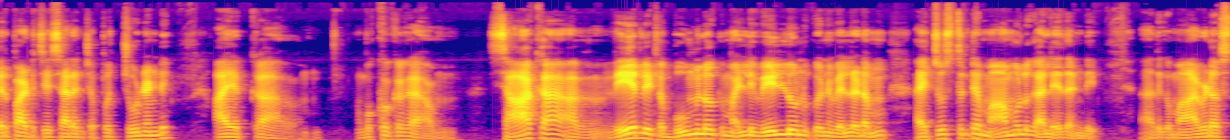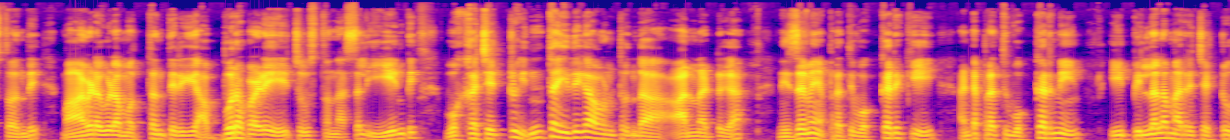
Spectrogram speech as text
ఏర్పాటు చేశారని చెప్పొచ్చు. చూడండి. ఆ యొక్క ఒక్కొక్క శాఖ వేర్లు ఇట్లా భూమిలోకి మళ్ళీ వేళ్ళు అనుకొని వెళ్ళడం అవి చూస్తుంటే మామూలుగా లేదండి. అదిగో మా ఆవిడ వస్తుంది. మా ఆవిడ కూడా మొత్తం తిరిగి అబ్బురపడి చూస్తుంది. అసలు ఏంటి ఒక చెట్టు ఇంత ఇదిగా ఉంటుందా అన్నట్టుగా నిజమే ప్రతి ఒక్కరికి అంటే ప్రతి ఒక్కరిని ఈ పిల్లల మర్రి చెట్టు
